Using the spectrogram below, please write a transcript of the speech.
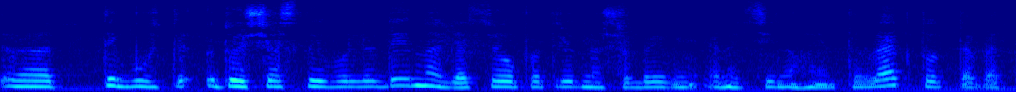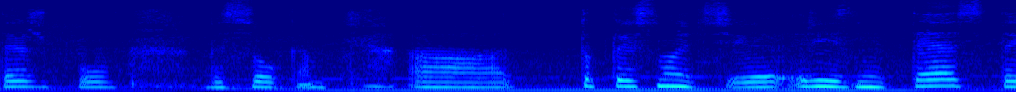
е, ти був тою щасливою людиною, для цього потрібно, щоб рівень емоційного інтелекту тебе теж був високим. Тобто існують е, різні тести,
